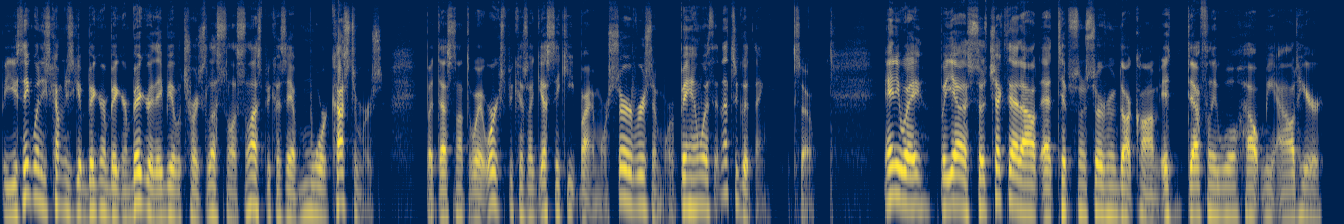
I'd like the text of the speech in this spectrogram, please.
but you think when these companies get bigger and bigger and bigger, they'd be able to charge less and less and less because they have more customers. But that's not the way it works because I guess they keep buying more servers and more bandwidth, and that's a good thing. So, anyway, but yeah, so check that out at tipsfromtheserverroom.com. It definitely will help me out here,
